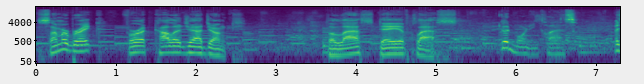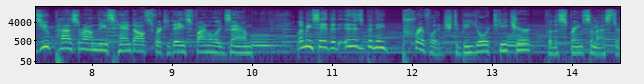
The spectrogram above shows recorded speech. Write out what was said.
Summer Break for a College Adjunct. The last day of class. Good morning, class. As you pass around these handouts for today's final exam, let me say that it has been a privilege to be your teacher for the spring semester.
